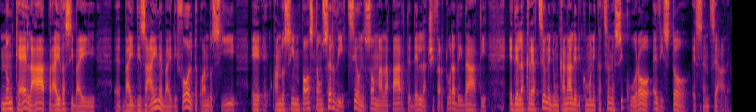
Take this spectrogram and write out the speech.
nonché la privacy by, eh, by design e by default quando si, eh, quando si, imposta un servizio, insomma la parte della cifratura dei dati e della creazione di un canale di comunicazione sicuro è visto essenziale.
